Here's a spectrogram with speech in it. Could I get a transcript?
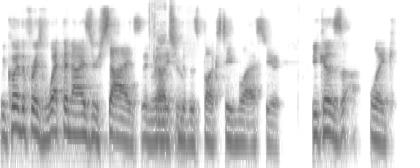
we coined the phrase "weaponizer size" in Got relation you. to this Bucks team last year because like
